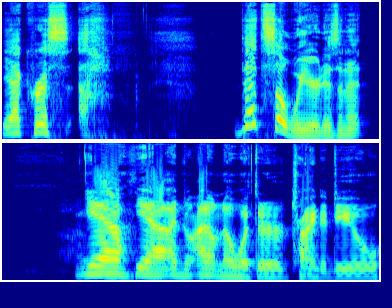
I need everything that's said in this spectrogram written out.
Yeah, Chris, ah, that's so weird, isn't it? Yeah, yeah. I don't, I don't know what they're trying to do.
